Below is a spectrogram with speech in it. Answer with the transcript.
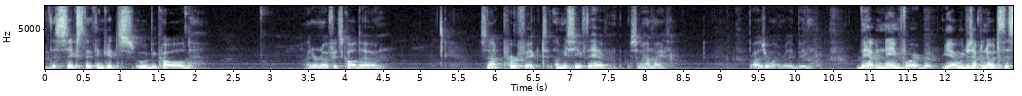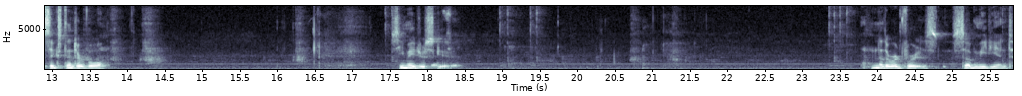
The sixth, I think it's would be called. I don't know if it's called a It's not perfect. Let me see if they have, somehow my browser went really big. They have a name for it, but yeah, we just have to know it's the sixth interval. C major scale. Gotcha. Another word for it is submediant.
